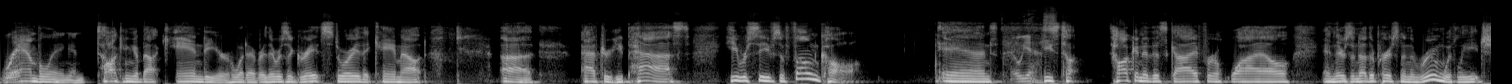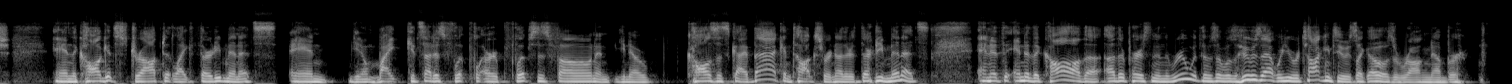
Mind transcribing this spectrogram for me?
rambling and talking about candy or whatever. There was a great story that came out uh, after he passed. He receives a phone call, and oh yes, he's ta- talking to this guy for a while, and there's another person in the room with Leach, and the call gets dropped at like 30 minutes, and you know Mike gets out his flip or flips his phone, and you know calls this guy back and talks for another 30 minutes. And at the end of the call, the other person in the room with him said, well, who was that where you were talking to? He's like, oh, it was a wrong number.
